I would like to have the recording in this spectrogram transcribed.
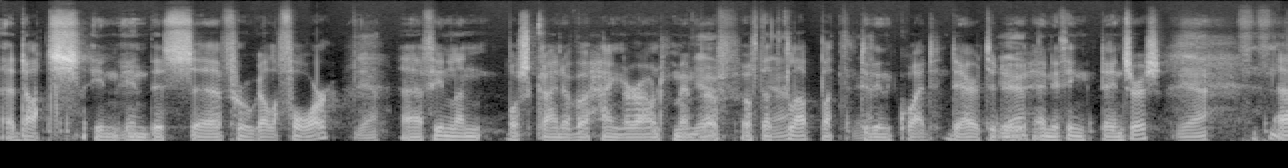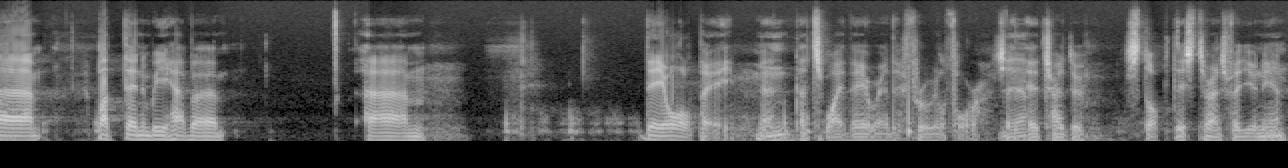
uh, Dutch in in this uh, frugal four. Yeah. Uh, Finland was kind of a hang around member yeah. of, of that yeah. club, but didn't quite dare to do anything dangerous. Yeah. um, but then we have a. Um, they all pay, mm. and that's why they were the frugal four. So they try to stop this transfer union.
